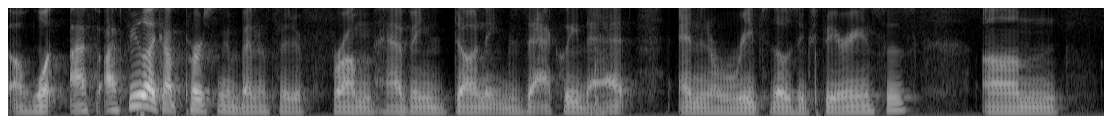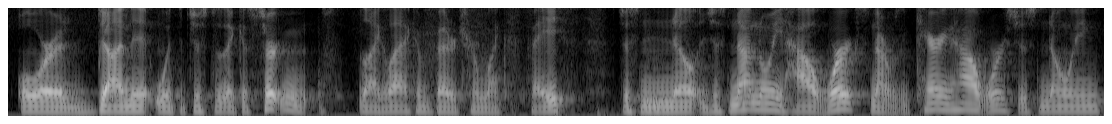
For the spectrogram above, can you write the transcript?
I, want, I, f- I feel like I personally benefited from having done exactly that and then reaped those experiences, um, or done it with just like a certain like lack of a better term like faith just know just not knowing how it works not really caring how it works just knowing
